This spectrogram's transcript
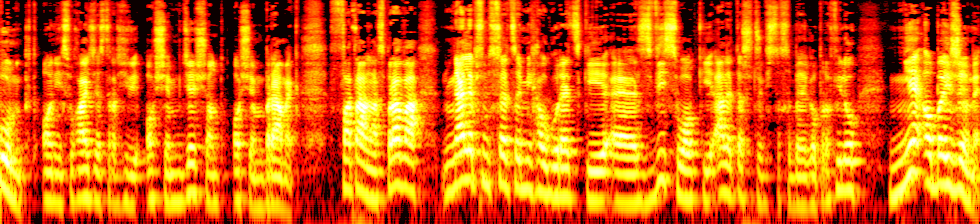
punkt. Oni, słuchajcie, stracili 88 bramek. Fatalna sprawa. Najlepszym strzelcem Michał Górecki e, z Wisłoki, ale też oczywiście sobie jego profilu nie obejrzymy.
